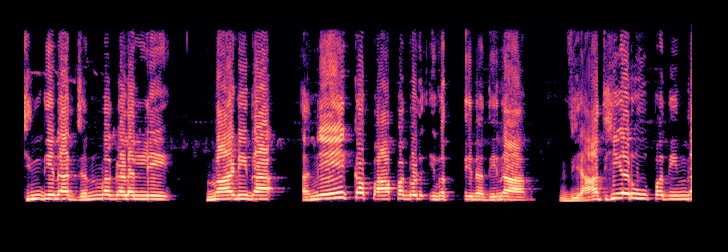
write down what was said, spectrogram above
ಹಿಂದಿನ ಜನ್ಮಗಳಲ್ಲಿ ಮಾಡಿದ ಅನೇಕ ಪಾಪಗಳು ಇವತ್ತಿನ ದಿನ ವ್ಯಾಧಿಯ ರೂಪದಿಂದ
